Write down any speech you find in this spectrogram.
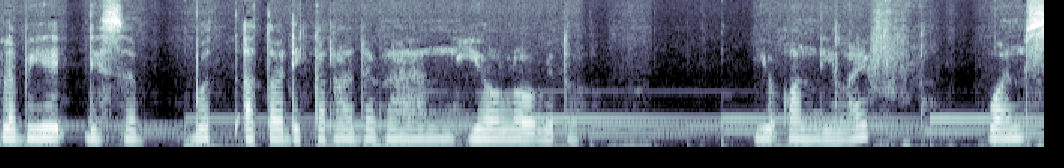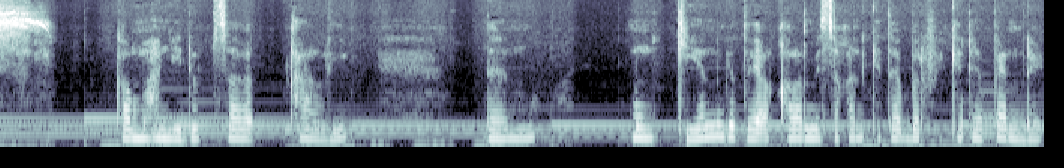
lebih disebut atau dikenal dengan YOLO gitu. You only live once. Kamu hanya hidup sekali. Dan mungkin gitu ya kalau misalkan kita berpikirnya pendek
